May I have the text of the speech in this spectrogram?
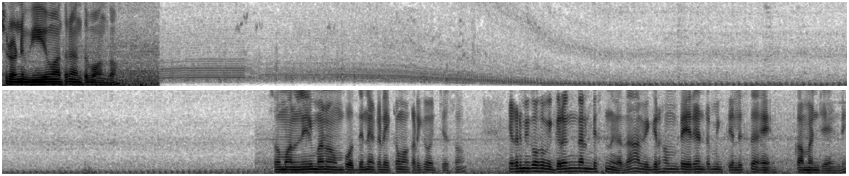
చూడండి వ్యూ మాత్రం ఎంత బాగుందో. సో మళ్ళీ మనం పొద్దున్న ఎక్కడ ఎక్కామో అక్కడికి వచ్చేసాం. ఇక్కడ మీకు ఒక విగ్రహం కనిపిస్తుంది కదా ఆ విగ్రహం పేరేంటో మీకు తెలిస్తే కామెంట్ చేయండి.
